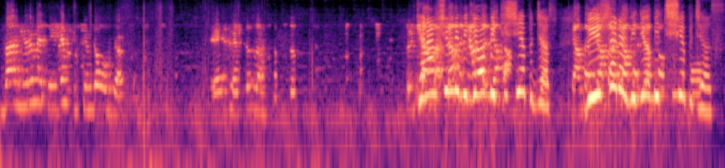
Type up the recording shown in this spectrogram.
Ben yürümeseydim içimde olacaktım. Ee, hırsızım, hırsız. Kerem şimdi video bitişi yapacağız. Büyüsene video bitişi yapacağız.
